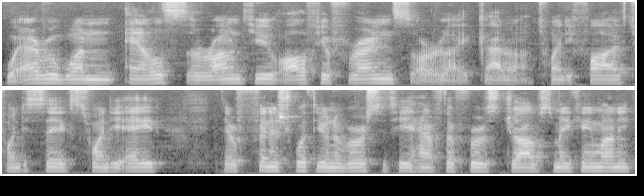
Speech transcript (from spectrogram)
where everyone else around you, all of your friends are like, I don't know, 25, 26, 28, they're finished with university, have their first jobs making money,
